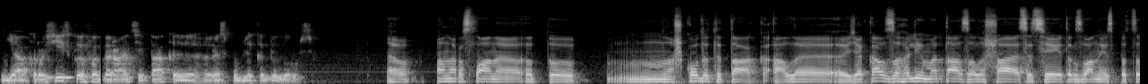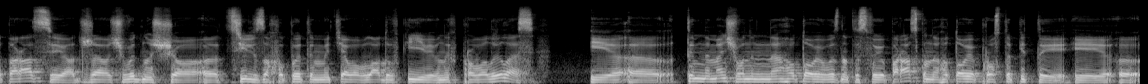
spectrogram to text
як Російської Федерації, так і Республіки Білорусь. Е, Пане Руслане, от, е, нашкодити так, але е, яка взагалі мета залишається цієї так званої спецоперації? Адже очевидно, що е, ціль захопити миттєво владу в Києві в них провалилась, і е, тим не менше вони не готові визнати свою поразку, не готові просто піти. І е,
